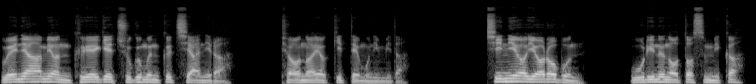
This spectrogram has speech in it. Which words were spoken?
왜냐하면 그에게 죽음은 끝이 아니라 변화였기 때문입니다. 시니어 여러분, 우리는 어떻습니까?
